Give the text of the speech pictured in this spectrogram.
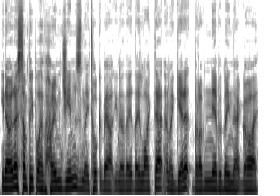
You know, I know some people have home gyms and they talk about, you know, they, they like that, and I get it, but I've never been that guy.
